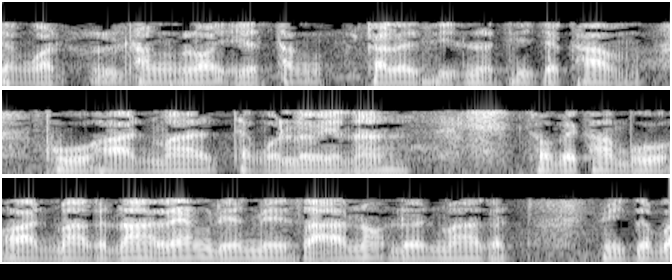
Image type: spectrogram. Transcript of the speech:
จังหวัดทั้งร้อยเอ็ดทั้งกาฬสินธุ์ที่จะข้ามภูพานมาจังหวัดเลยนะเขาไปข้ามภูพานมากันหน้าแรงเดือนเมษาเนาะเดินมากันมีแต่ใบ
